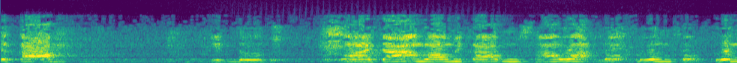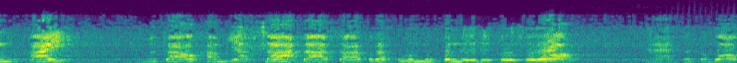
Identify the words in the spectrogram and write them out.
จกรรมคิดดูวาจาของเราไม่กล่าวมุสาวาทหลอกลวงสอบควงใคร มันกล่าวคำหยาบช้าดาซาตระกูลมุคนอื่นโดยโตโสนะแล้วก็บอก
